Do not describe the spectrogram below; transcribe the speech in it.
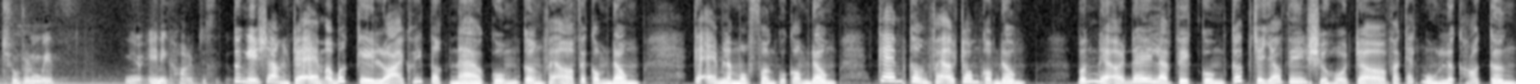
children with you know any kind of disability. Tôi nghĩ rằng trẻ em ở bất kỳ loại khuyết tật nào cũng cần phải ở với cộng đồng. Các em là một phần của cộng đồng, các em cần phải ở trong cộng đồng. Vấn đề ở đây là việc cung cấp cho giáo viên sự hỗ trợ và các nguồn lực họ cần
